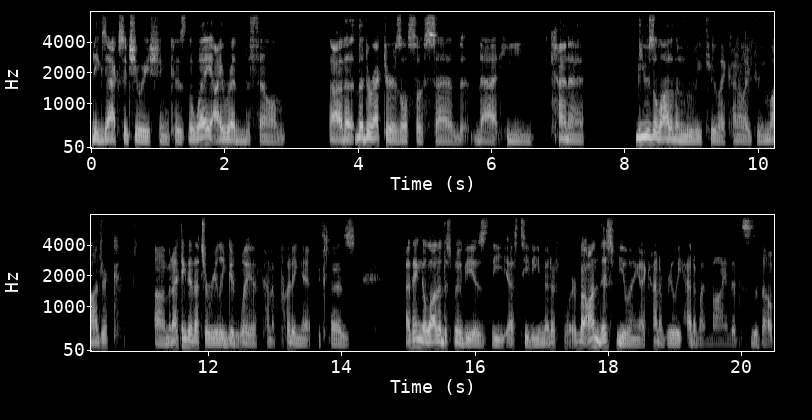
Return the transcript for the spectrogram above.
the exact situation because the way I read the film uh the the director has also said that he kind of views a lot of the movie through like kind of like dream logic. Um, and I think that that's a really good way of kind of putting it because I think a lot of this movie is the STD metaphor. But on this viewing, I kind of really had in my mind that this is about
